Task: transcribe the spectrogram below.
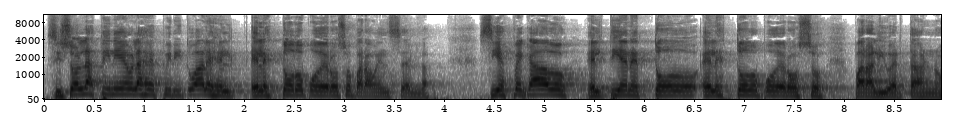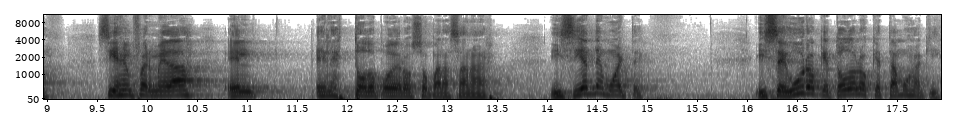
Si son las tinieblas espirituales, él, es todopoderoso para vencerlas. Si es pecado, Él tiene todo, Él es todopoderoso para libertarnos. Si es enfermedad, Él, Él es todopoderoso para sanar. Y si es de muerte, y seguro que todos los que estamos aquí,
